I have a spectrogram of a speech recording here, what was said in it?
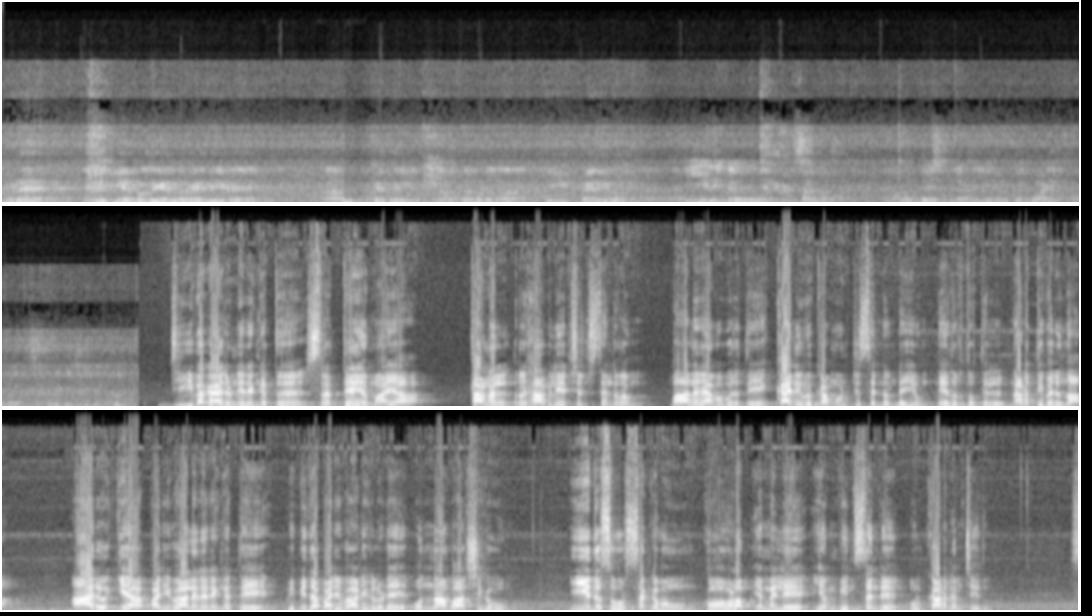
ഇവിടെ ജനകീയ പ്രതികരണ വേദിയുടെ ആഭിമുഖ്യത്തിൽ നടത്തപ്പെടുന്ന ഈ കനിവ് ഈദിന്റെ ഒരു സംഗമം എന്നുള്ള ഉദ്ദേശത്തിലാണ് ഈ ഒരു പരിപാടി ഇവിടെ സംഘടിപ്പിച്ചിരിക്കുന്നത്. ജീവകാരുണ്യ രംഗത്ത് ശ്രദ്ധേയമായ തണൽ റിഹാബിലേഷൻ സെന്ററും ബാലരാമപുരത്തെ കനിവ് കമ്മ്യൂണിറ്റി സെന്ററിന്റെയും നേതൃത്വത്തിൽ നടത്തിവരുന്ന ആരോഗ്യ പരിപാലന രംഗത്തെ വിവിധ പരിപാടികളുടെ ഒന്നാം വാർഷികവും ഈദ് സുഹൃത്ത് സംഗമവും Kovalam M L A M Vincent ഉദ്ഘാടനം ചെയ്തു.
